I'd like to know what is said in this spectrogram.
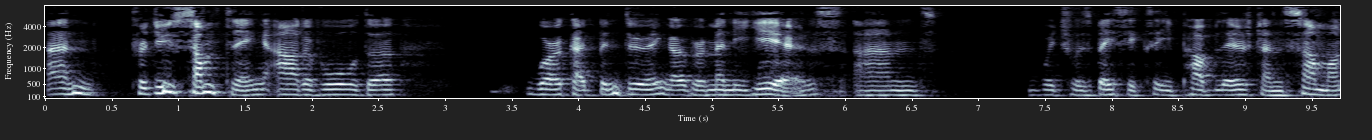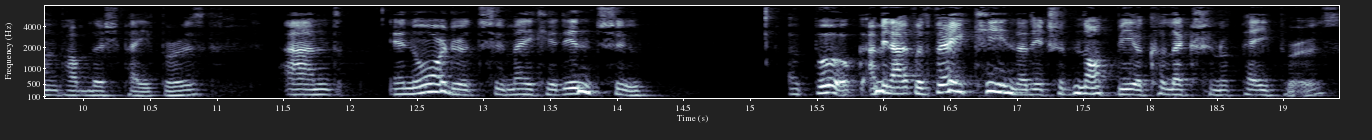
and produce something out of all the work I'd been doing over many years and which was basically published and some unpublished papers. And in order to make it into a book, I mean, I was very keen that it should not be a collection of papers.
